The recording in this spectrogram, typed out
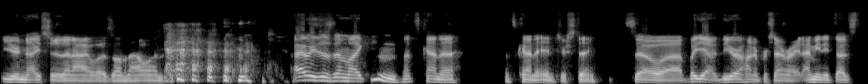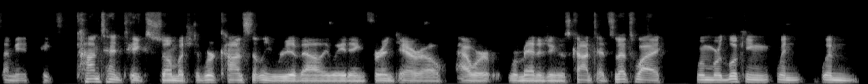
You're nicer than I was on that one. I always just am like, hmm, that's kind of that's kind of interesting. So, uh, but yeah, you're 100 percent right. I mean, it does. I mean, it takes content takes so much. We're constantly reevaluating for Intero how we're we're managing this content. So that's why when we're looking when when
